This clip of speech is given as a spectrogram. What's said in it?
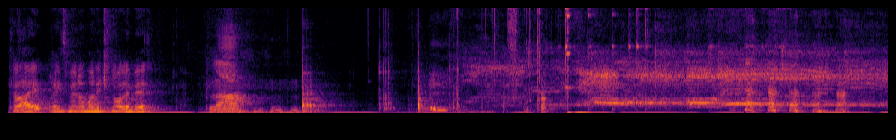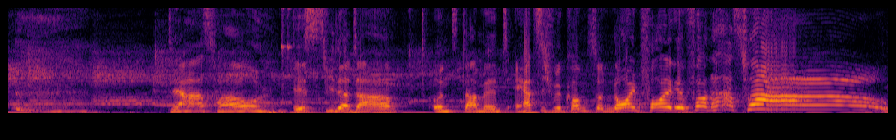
Kai, bringst mir noch mal eine Knolle mit? Klar. Der HSV ist wieder da und damit herzlich willkommen zur neuen Folge von HSV!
